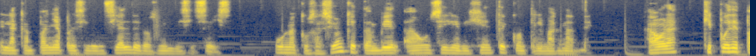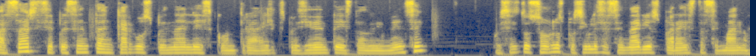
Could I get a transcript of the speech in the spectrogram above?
en la campaña presidencial de 2016, una acusación que también aún sigue vigente contra el magnate. Ahora, ¿qué puede pasar si se presentan cargos penales contra el expresidente estadounidense? Pues estos son los posibles escenarios para esta semana.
